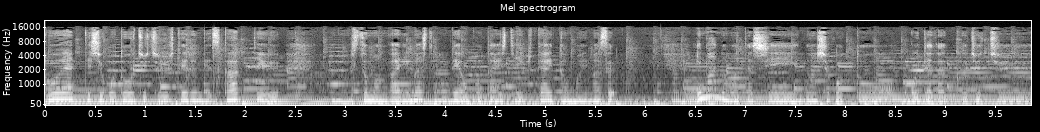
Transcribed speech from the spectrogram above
どうやって仕事を受注してるんですか？っていうあの質問がありましたのでお答えしていきたいと思います。今の私の仕事をいただく受注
